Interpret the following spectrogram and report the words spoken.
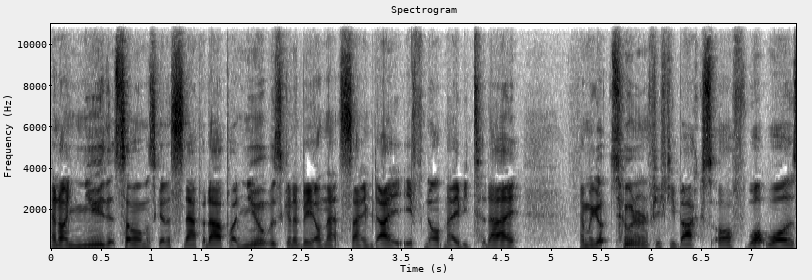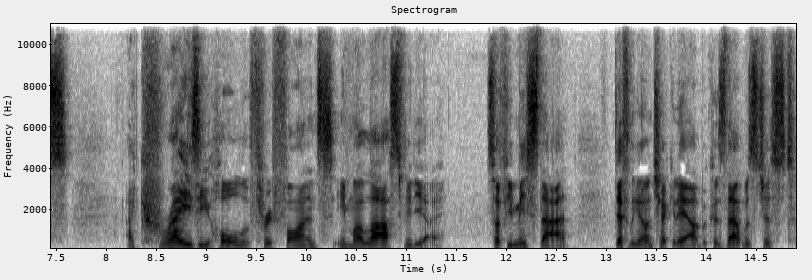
And I knew that someone was going to snap it up. I knew it was going to be on that same day, if not maybe today. And we got 250 bucks off what was a crazy haul of thrift finds in my last video. So if you missed that, definitely go and check it out because that was just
